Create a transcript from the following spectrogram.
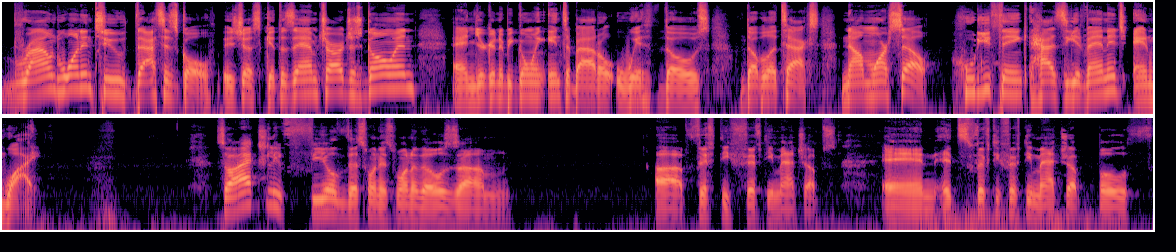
round one and two. That's his goal. Is just get the ZAM charges going, and you're going to be going into battle with those double attacks. Now, Marcel, who do you think has the advantage and why? So I actually feel this one is one of those. Um uh, 50-50 matchups, and it's 50-50 matchup both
